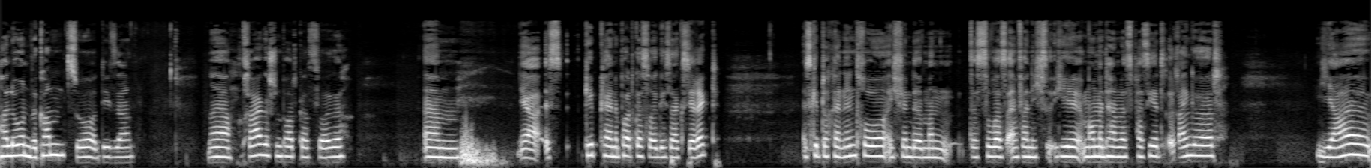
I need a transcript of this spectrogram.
hallo und willkommen zu dieser, naja, tragischen Podcast-Folge. Ähm, ja, es gibt keine Podcast-Folge, ich sag's direkt. Es gibt auch kein Intro. Ich finde, man, dass sowas einfach nicht hier momentan was passiert, reingehört. Ja,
